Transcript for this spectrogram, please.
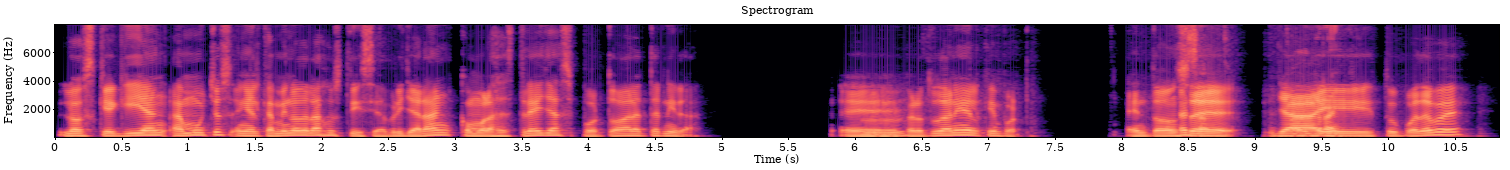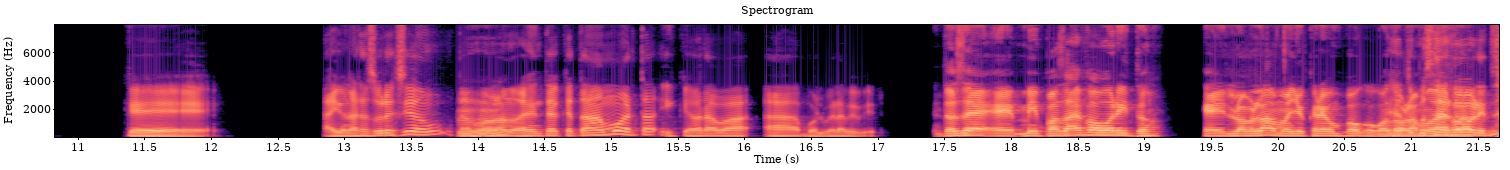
los que guían a muchos en el camino de la justicia brillarán como las estrellas por toda la eternidad. Eh. Pero tú, Daniel, ¿qué importa? Entonces, ya ahí tú puedes ver que hay una resurrección. Estamos Ujú. hablando de gente que estaba muerta y que ahora va a volver a vivir. Entonces, eh, mi pasaje favorito, que lo hablamos yo creo un poco cuando ¿Ese es tu hablamos pasaje de favorito?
